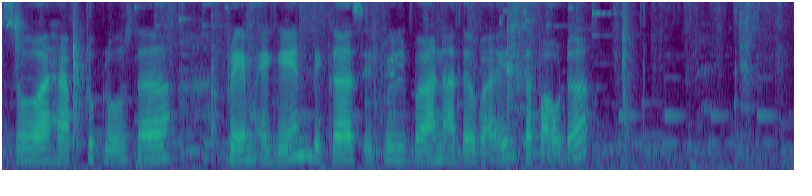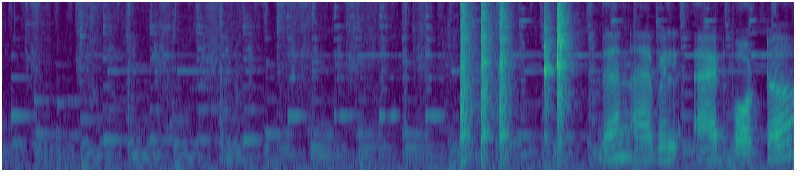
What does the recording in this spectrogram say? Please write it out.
So I have to close the frame again because it will burn otherwise the powder. Then I will add water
